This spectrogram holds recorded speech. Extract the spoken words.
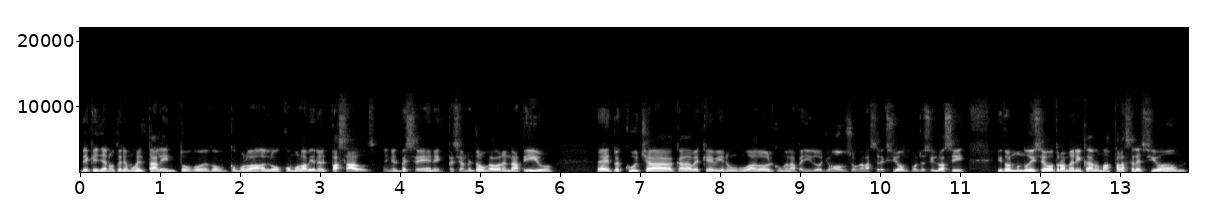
de que ya no tenemos el talento como, lo, como lo había en el pasado, en el BCN, especialmente los jugadores nativos. Eh, tú escuchas cada vez que viene un jugador con el apellido Johnson a la selección, por decirlo así, y todo el mundo dice otro americano más para la selección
